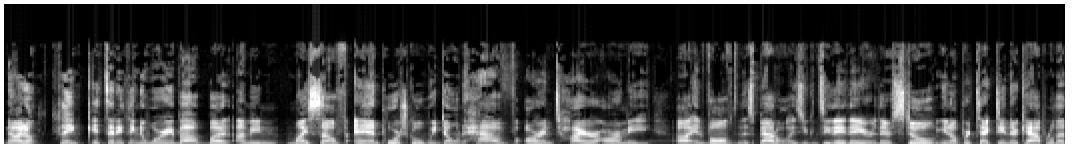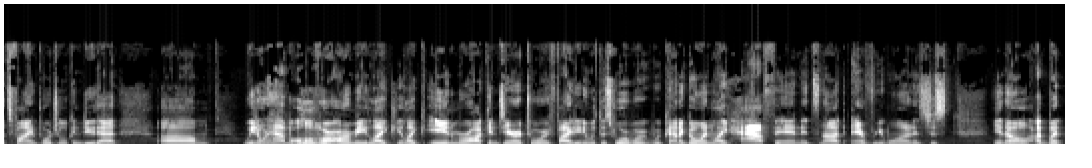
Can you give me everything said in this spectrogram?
Now, I don't think it's anything to worry about, but I mean, myself and Portugal, we don't have our entire army uh, involved in this battle. As you can see, they they they're still you know protecting their capital. That's fine. Portugal can do that. Um, we don't have all of our army like like in Moroccan territory fighting with this war. We're we're kind of going like half in. It's not everyone. It's just you know. I, but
